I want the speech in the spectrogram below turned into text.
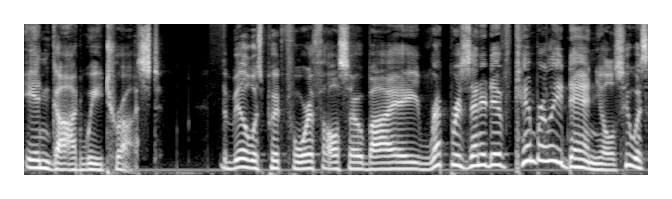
In God We Trust. The bill was put forth also by Representative Kimberly Daniels, who was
